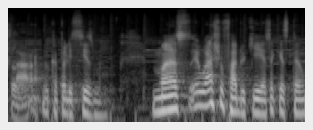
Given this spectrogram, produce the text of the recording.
Claro. do catolicismo. Mas eu acho, Fábio, que essa questão,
